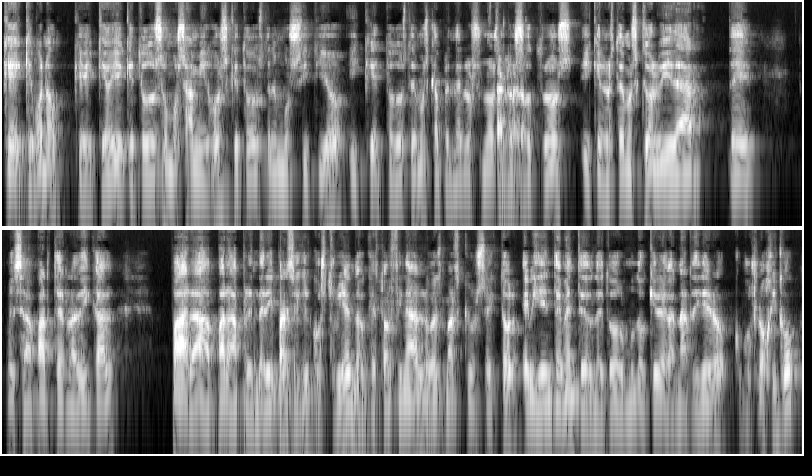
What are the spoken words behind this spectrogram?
que, bueno, que, oye, que todos somos amigos, que todos tenemos sitio y que todos tenemos que aprender los unos de los otros y que nos tenemos que olvidar de esa parte radical para, para, aprender y para seguir construyendo, que esto al final no es más que un sector, evidentemente, donde todo el mundo quiere ganar dinero, como es lógico,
